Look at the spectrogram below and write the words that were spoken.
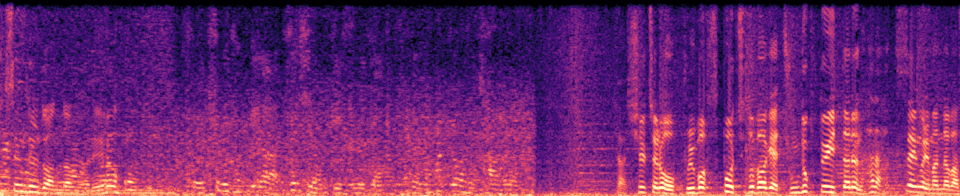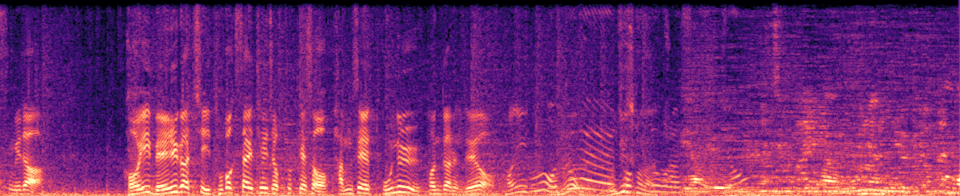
학생들도 한단 말이에요? 출근 경비가 3시 넘게 있으니까 학교에서 자고 자, 실제로 불법 스포츠 도박에 중독돼 있다는 한 학생을 만나봤습니다. 거의 매일같이 도박 사이트에 접속해서 밤새 돈을 번다는데요. 아니, 어떻게 어디서 접속을 났지? 할수 있죠? 한 5년 후가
